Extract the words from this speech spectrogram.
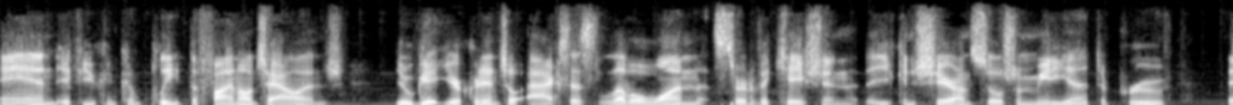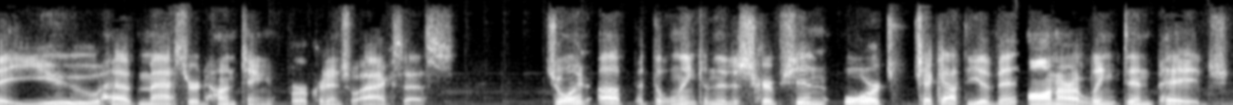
And if you can complete the final challenge, you'll get your credential access level one certification that you can share on social media to prove that you have mastered hunting for credential access. Join up at the link in the description or check out the event on our LinkedIn page.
